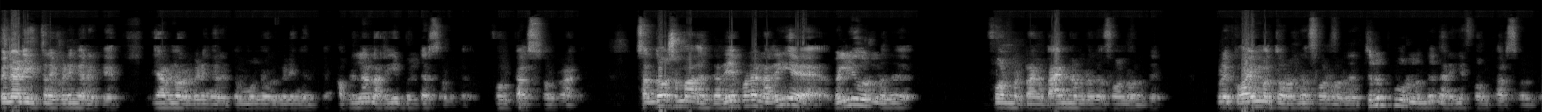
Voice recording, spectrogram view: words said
பின்னாடி இத்தனை வீடுங்க இருக்கு. இரநூறு வீடுங்க இருக்கு. முந்நூறு வீடுங்க இருக்கு. அப்படிலாம் நிறைய பில்டர்ஸ் நமக்கு ஃபோன் கால்ஸ் சொல்றாங்க. சந்தோஷமாக இருக்கு. அதே போல நிறைய வெளியூர்ல இருந்து ஃபோன் பண்றாங்க. பெங்களூர்ல இருந்து ஃபோன் வருது. இப்படி கோயம்புத்தூர்ல இருந்து ஃபோன் வருது. திருப்பூர்ல இருந்து நிறைய ஃபோன் கால்ஸ் வருது.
